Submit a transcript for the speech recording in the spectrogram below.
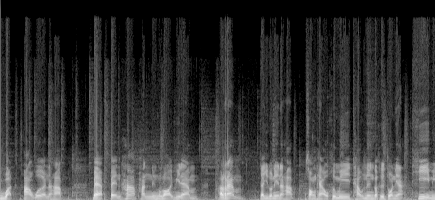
58.14 วัตต์อเวอร์นะครับ แบบเป็น 5,100 มิลลิแอมแรม จะอยู่ตัวนี้นะครับ 2 แถวคือมีแถวหนึ่งก็คือตัวนี้ที่มี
